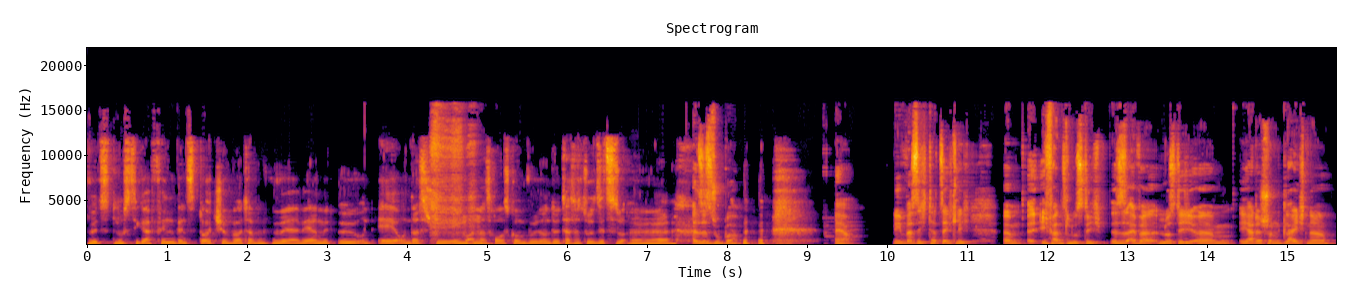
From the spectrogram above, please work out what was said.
würde es lustiger finden, wenn es deutsche Wörter wären wär mit Ö und Ä und das Spiel irgendwo anders rauskommen würde und die Tastatur sitzt so, äh. Also super. ja. Nee, was ich tatsächlich, ähm, ich fand es lustig. Es ist einfach lustig. Ähm, ich hatte schon gleich eine,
